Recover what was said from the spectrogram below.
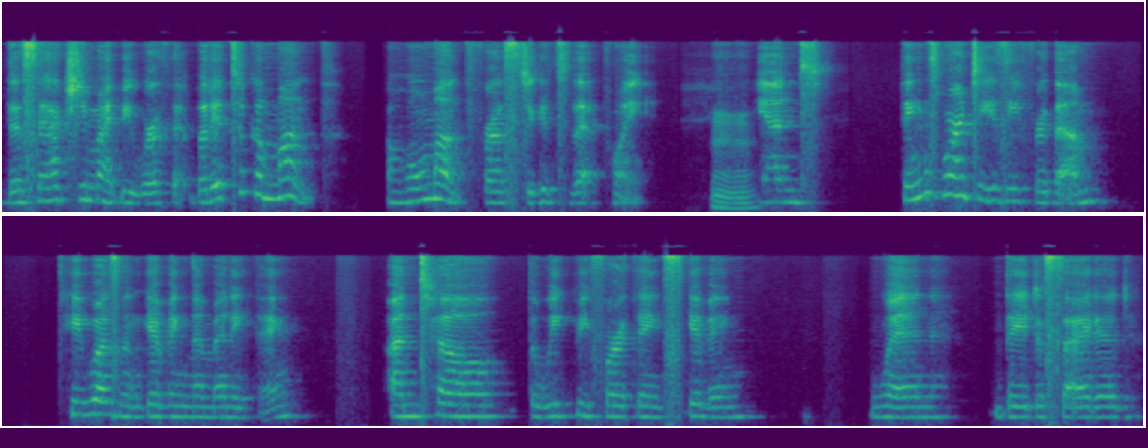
this actually might be worth it. But it took a month, a whole month for us to get to that point. hmm And things weren't easy for them. He wasn't giving them anything until the week before Thanksgiving when they decided,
